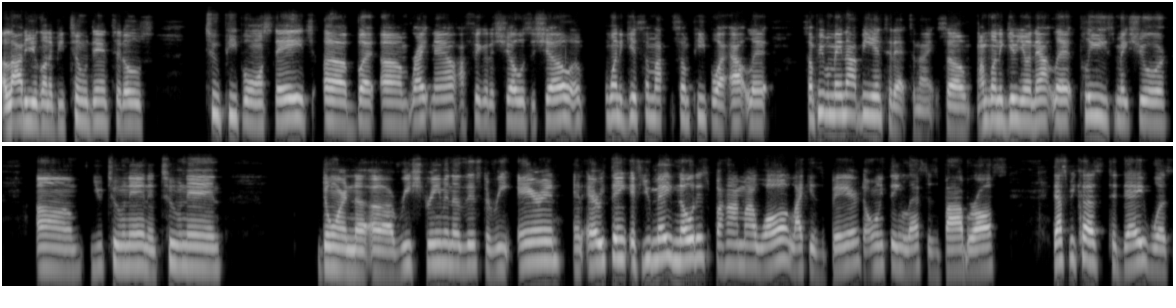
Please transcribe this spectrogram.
a lot of you are going to be tuned in to those two people on stage. Uh, but um, right now, I figure the show is the show. I want to give some some people an outlet some people may not be into that tonight. So I'm going to give you an outlet. Please make sure um, you tune in and tune in during the uh, restreaming of this, the re-airing and everything. If you may notice behind my wall, like it's bare, the only thing left is Bob Ross. That's because today was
